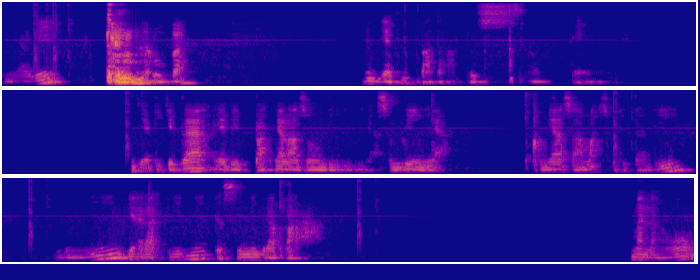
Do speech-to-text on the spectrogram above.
kembali merubah. Menjadi 400 oke. Jadi kita edit partnya langsung di assembling ya. Tinggal sama seperti tadi. Ini jarak ini ke sini berapa? Mana? Oh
